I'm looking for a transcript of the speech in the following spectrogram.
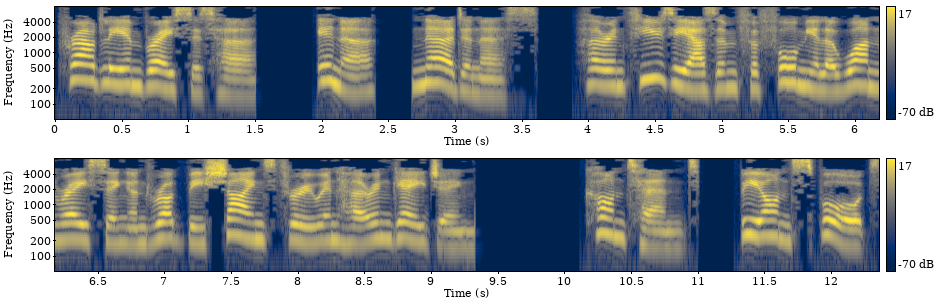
proudly embraces her inner nerdiness. Her enthusiasm for Formula One racing and rugby shines through in her engaging content. Beyond sports,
